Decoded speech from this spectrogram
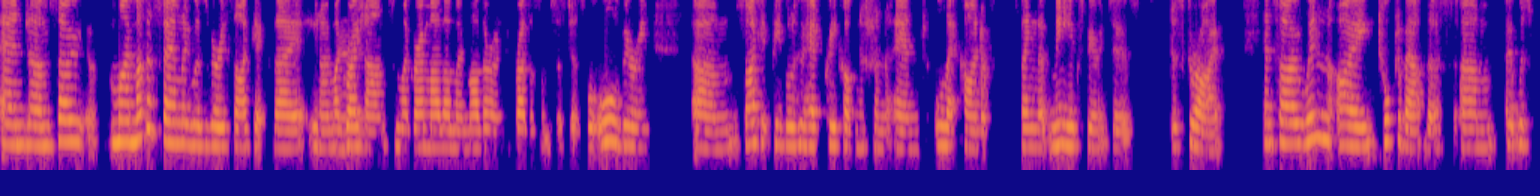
And um, so my mother's family was very psychic. They, you know, my mm-hmm. great aunts and my grandmother, my mother and brothers and sisters were all very um, psychic people who had precognition and all that kind of thing that many experiencers describe. And so when I talked about this, um, it was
